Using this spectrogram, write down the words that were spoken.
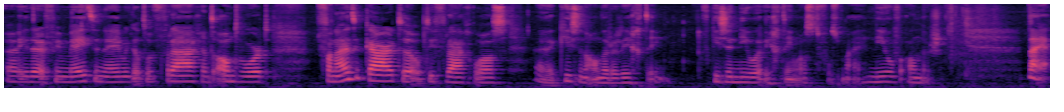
je er even in mee te nemen. Ik had een vraag en het antwoord vanuit de kaarten op die vraag was, kies een andere richting. Kies een nieuwe richting was het volgens mij. Nieuw of anders. Nou ja,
